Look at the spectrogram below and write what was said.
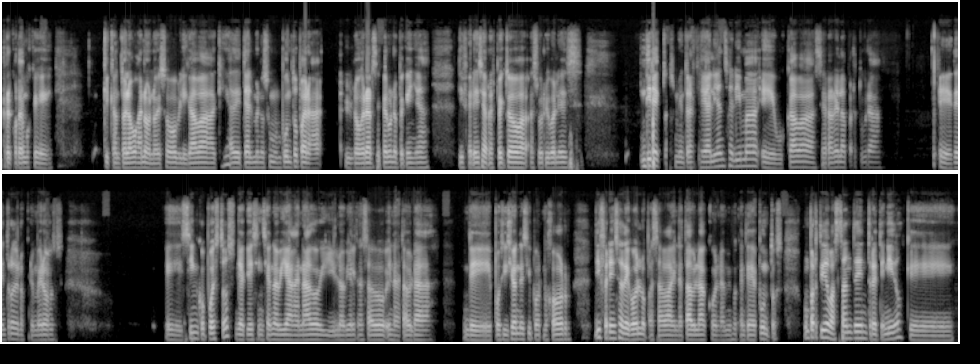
recordemos que, que Cantolao ganó, ¿no? Eso obligaba a que ADT al menos sume un punto para lograr sacar una pequeña diferencia respecto a, sus rivales directos, mientras que Alianza Lima eh, buscaba cerrar la apertura eh, dentro de los primeros eh, cinco puestos, ya que Cinciano había ganado y lo había alcanzado en la tabla de posiciones y por mejor diferencia de gol lo pasaba en la tabla con la misma cantidad de puntos. Un partido bastante entretenido que,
